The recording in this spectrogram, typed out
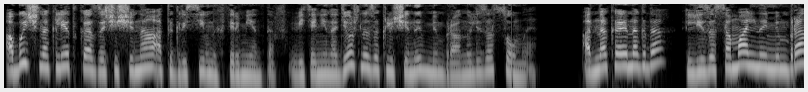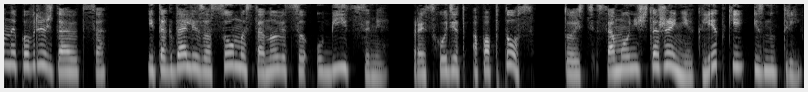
Обычно клетка защищена от агрессивных ферментов, ведь они надежно заключены в мембрану лизосомы. Однако иногда лизосомальные мембраны повреждаются, и тогда лизосомы становятся убийцами, происходит апоптоз, то есть самоуничтожение клетки изнутри.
